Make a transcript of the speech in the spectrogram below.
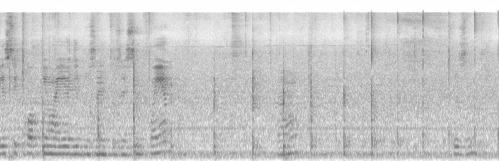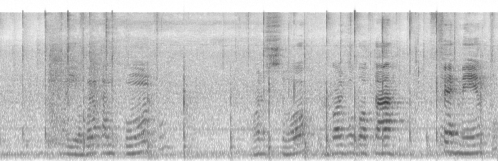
Esse copinho aí é de 250. Então, 200. Aí, agora tá no ponto. Olha só. Agora eu vou botar fermento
